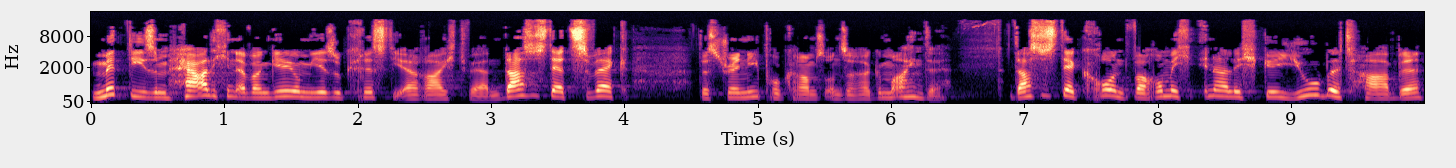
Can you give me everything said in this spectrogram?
mit diesem herrlichen Evangelium Jesu Christi erreicht werden. Das ist der Zweck des Trainee-Programms unserer Gemeinde. Das ist der Grund, warum ich innerlich gejubelt habe,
